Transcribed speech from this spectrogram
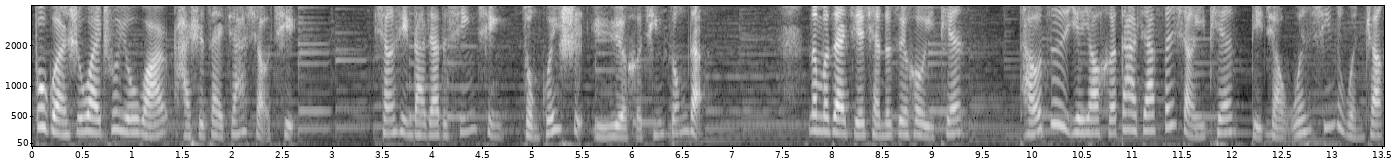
不管是外出游玩，还是在家小憩，相信大家的心情总归是愉悦和轻松的。那么在节前的最后一天。桃子也要和大家分享一篇比较温馨的文章。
